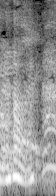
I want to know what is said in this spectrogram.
哈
